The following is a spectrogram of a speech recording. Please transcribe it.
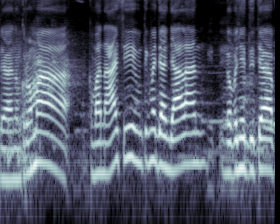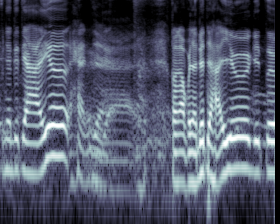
Ya nongkrong mah ke mana aja sih, penting mah jalan-jalan. Nggak punya duit ya, punya duit ya hayu. kalau nggak punya duit ya hayu gitu.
